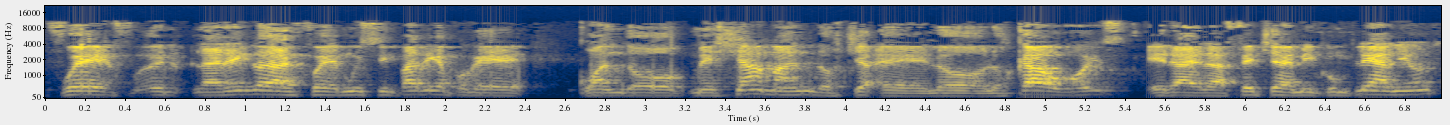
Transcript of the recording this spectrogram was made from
fue, fue- la anécdota fue muy simpática porque cuando me llaman los, eh, lo- los, Cowboys, era la fecha de mi cumpleaños,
